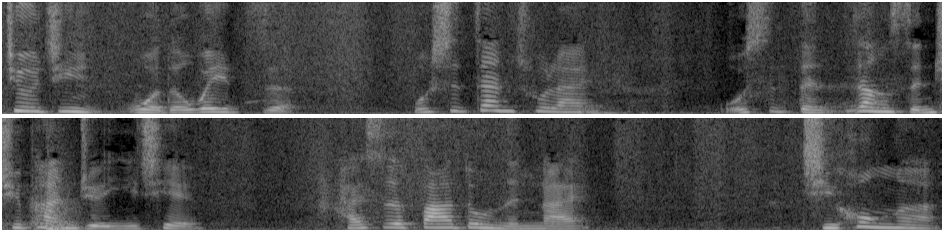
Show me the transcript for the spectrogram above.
究竟我的位置，我是站出来，我是等让神去判决一切，还是发动人来起哄啊？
